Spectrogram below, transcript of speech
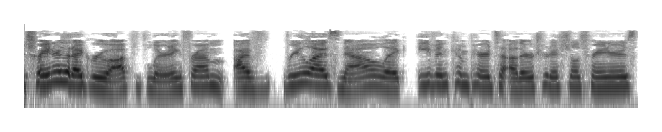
trainer that I grew up learning from, I've realized now, like, even compared to other traditional trainers,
